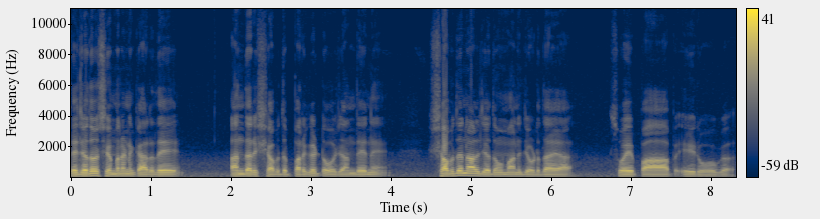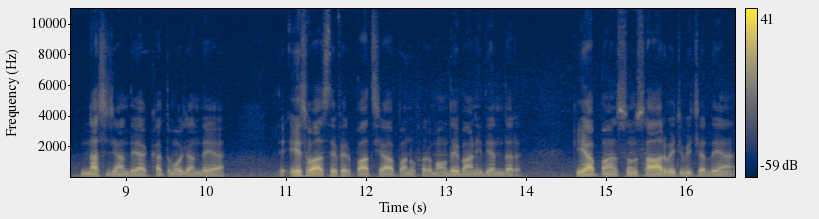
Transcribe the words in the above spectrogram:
ਤੇ ਜਦੋਂ ਸਿਮਰਨ ਕਰਦੇ, ਅੰਦਰ ਸ਼ਬਦ ਪ੍ਰਗਟ ਹੋ ਜਾਂਦੇ ਨੇ, ਸ਼ਬਦ ਨਾਲ ਜਦੋਂ ਮਨ ਜੁੜਦਾ ਆ, ਸੋ ਇਹ ਪਾਪ, ਇਹ ਰੋਗ ਨਸ ਜਾਂਦੇ ਆ, ਖਤਮ ਹੋ ਜਾਂਦੇ ਆ। ਤੇ ਇਸ ਵਾਸਤੇ ਫਿਰ ਪਾਤਸ਼ਾਹ ਆਪਾਂ ਨੂੰ ਫਰਮਾਉਂਦੇ ਬਾਣੀ ਦੇ ਅੰਦਰ ਕਿ ਆਪਾਂ ਸੰਸਾਰ ਵਿੱਚ ਵਿਚਰਦੇ ਆ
